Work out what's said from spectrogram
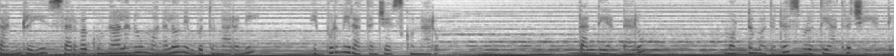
తండ్రి సర్వగుణాలను మనలో నింపుతున్నారని ఇప్పుడు మీరు అర్థం చేసుకున్నారు. తండ్రి అంటారు మొట్టమొదట స్మృతి యాత్ర చేయండి.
